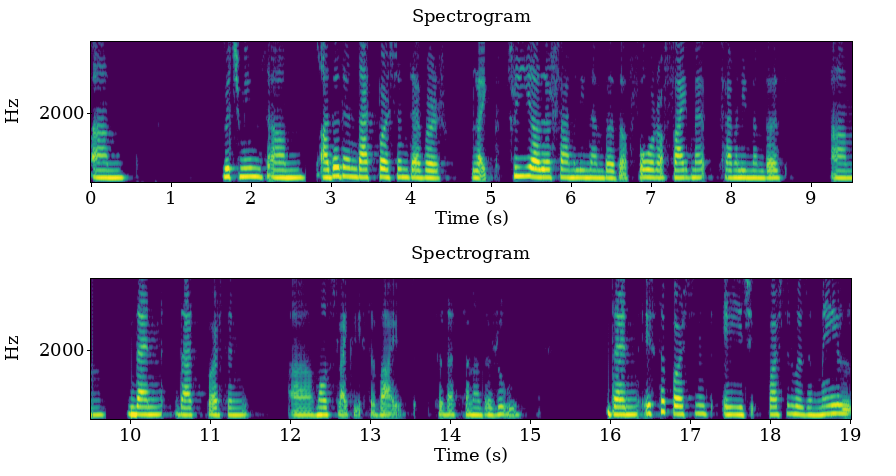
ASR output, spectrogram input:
um, which means um, other than that person, there were like three other family members or four or five me family members, um, then that person uh, most likely survived. So that's another rule. Then if the person's age person was a male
